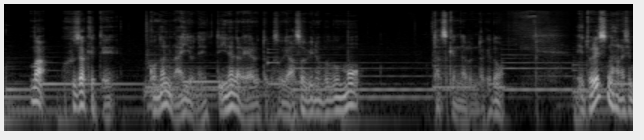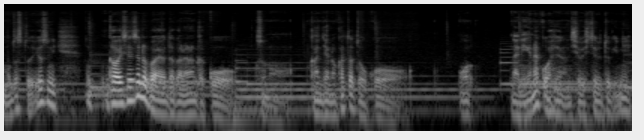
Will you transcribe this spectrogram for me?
ー、まあふざけてこんなのないよねって言いながらやるとかそういう遊びの部分も助けになるんだけどえっと、レスの話戻すと要するに河合先生の場合はだからなんかこうその患者の方とこう何気なくお話をしてる時に、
